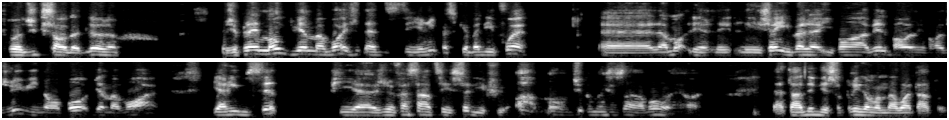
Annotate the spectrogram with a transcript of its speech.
produit qui sort de là, là. J'ai plein de monde qui viennent me voir ici à la distillerie parce que ben, des fois, euh, le, les, les, gens, ils veulent, ils vont en ville pour avoir des produits, ils n'ont pas, ils viennent me voir. Ils arrivent ici, puis euh, je leur fais sentir ça, des fûts. Ah, oh, mon Dieu, comment ça sent bon. Hein? Attendez des surprises, on va en tantôt.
